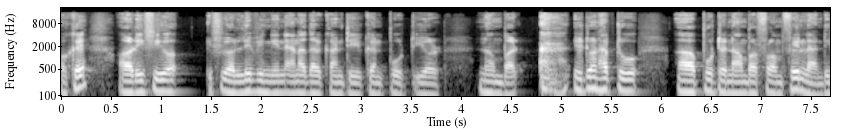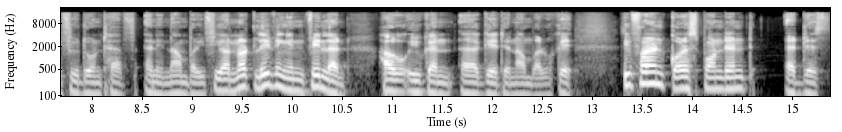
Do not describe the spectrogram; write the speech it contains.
okay? Or if you if you are living in another country you can put your number. You don't have to uh, put a number from Finland if you don't have any number. If you are not living in Finland how you can uh, get a number okay? Different correspondent address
